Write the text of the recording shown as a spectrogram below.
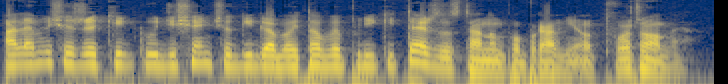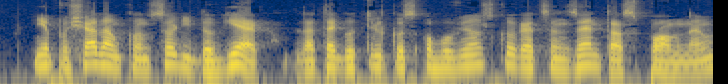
ale myślę, że kilkudziesięciogigabajtowe pliki też zostaną poprawnie odtworzone. Nie posiadam konsoli do gier, dlatego tylko z obowiązku recenzenta wspomnę,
